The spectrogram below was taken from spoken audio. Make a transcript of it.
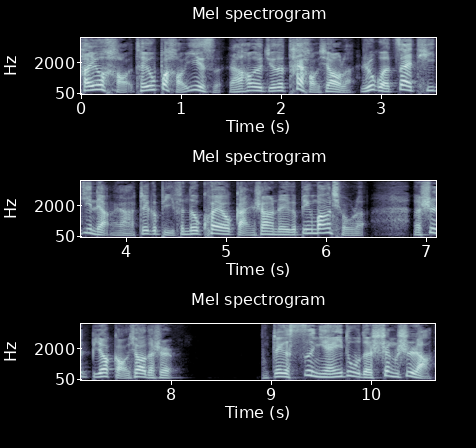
他又好，他又不好意思，然后又觉得太好笑了。如果再踢进两个呀，这个比分都快要赶上这个乒乓球了。呃，是比较搞笑的事儿。这个四年一度的盛世啊，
